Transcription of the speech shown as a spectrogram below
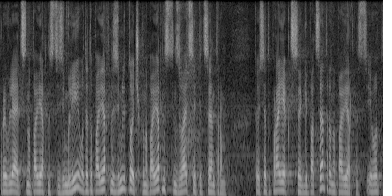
проявляется на поверхности Земли. Вот эта поверхность Земли, точка на поверхности называется эпицентром. То есть это проекция гипоцентра на поверхность. И вот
